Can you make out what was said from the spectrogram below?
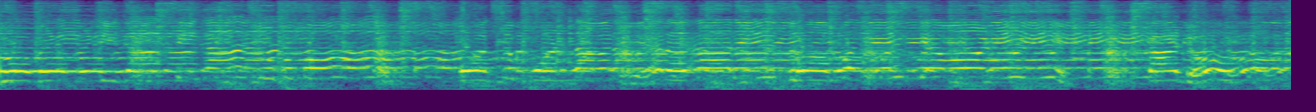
જોગો ત્રીજા ત્રીજા યુગમાં પોચ પોંડવ ઘેર રાણી દ્રૌપદી કેવાણી કાઢો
